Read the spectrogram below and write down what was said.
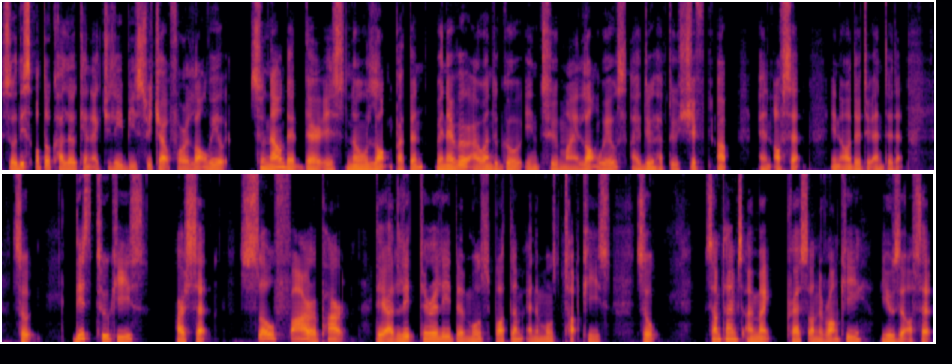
So this auto color can actually be switched out for a log wheel. So now that there is no log button, whenever I want to go into my log wheels, I do have to shift up and offset in order to enter that. So these two keys are set so far apart they are literally the most bottom and the most top keys. So sometimes I might press on the wrong key, use the offset,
